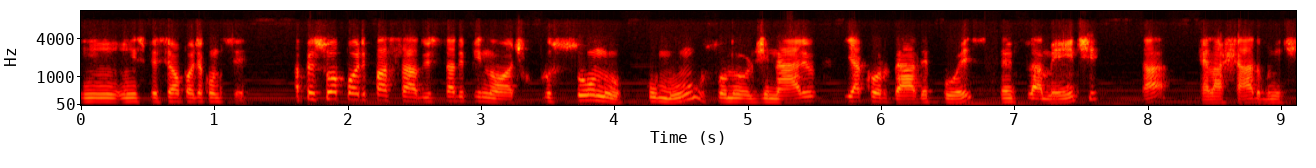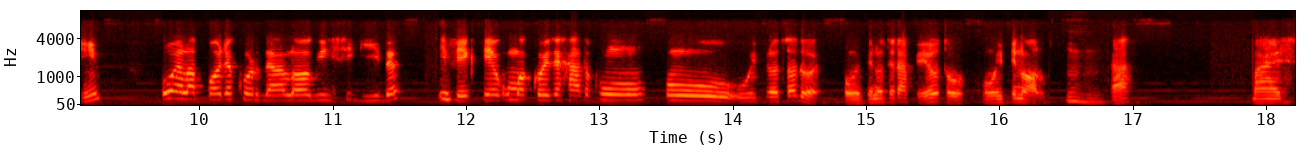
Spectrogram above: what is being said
em, em especial pode acontecer. A pessoa pode passar do estado hipnótico pro sono comum, o sono ordinário, e acordar depois, tranquilamente, tá? Relaxado, bonitinho. Ou ela pode acordar logo em seguida e ver que tem alguma coisa errada com, com o, o hipnotizador, com o hipnoterapeuta ou com o hipnólogo. Uhum. Mas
